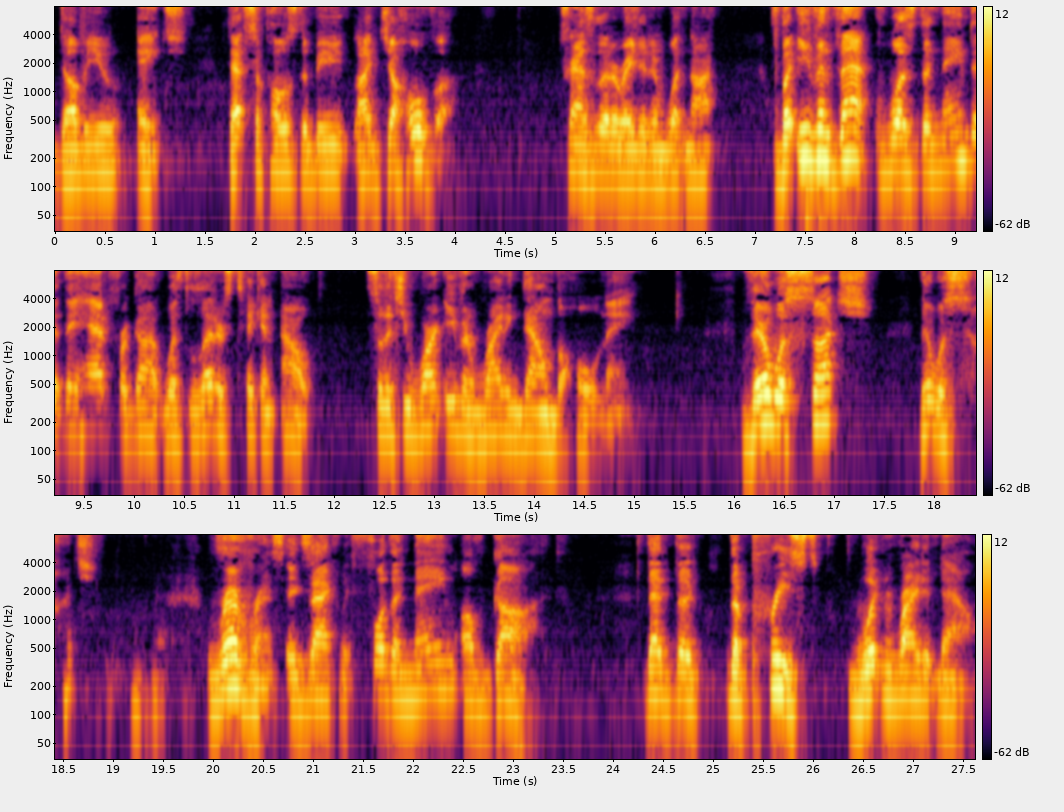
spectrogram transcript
W H. That's supposed to be like Jehovah, transliterated and whatnot. But even that was the name that they had for God with letters taken out so that you weren't even writing down the whole name. There was such there was such reverence exactly for the name of God that the the priest wouldn't write it down.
